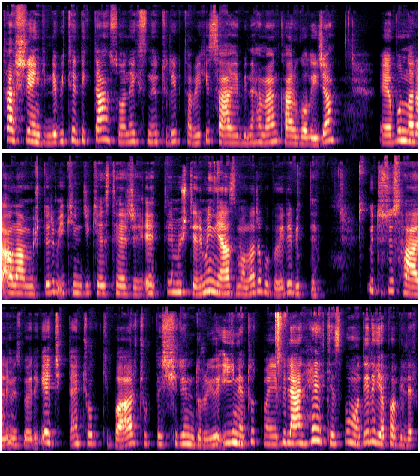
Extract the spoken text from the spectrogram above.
Taş renginde bitirdikten sonra ikisini ütüleyip tabii ki sahibine hemen kargolayacağım. Ee, bunları alan müşterim ikinci kez tercih etti. Müşterimin yazmaları bu böyle bitti. Ütüsüz halimiz böyle gerçekten çok kibar, çok da şirin duruyor. İğne tutmayı bilen herkes bu modeli yapabilir.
